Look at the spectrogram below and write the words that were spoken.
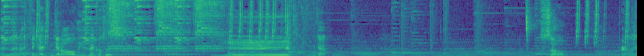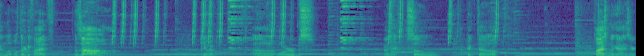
And then I think I can get all of these necklaces? Yeah. Okay. So, apparently I'm level 35. Huzzah! Anyway, uh, orbs. Alright, so I picked up Plasma Geyser.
